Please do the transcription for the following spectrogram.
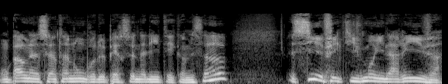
on parle d'un certain nombre de personnalités comme ça. Si effectivement il arrive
